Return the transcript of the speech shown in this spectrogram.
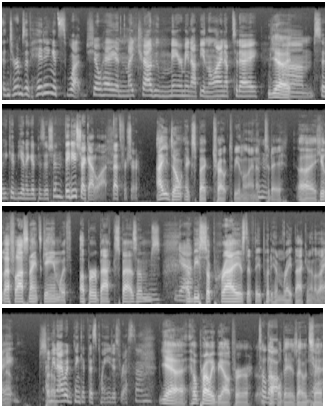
in terms of hitting, it's what Shohei and Mike Trout, who may or may not be in the lineup today. Yeah, Um, so he could be in a good position. They do strike out a lot, that's for sure. I don't expect Trout to be in the lineup Mm-hmm. today. Uh, he left last night's game with upper back spasms. Mm-hmm. Yeah, I'd be surprised if they put him right back into the lineup. right. So. I mean, I would think at this point you just rest him. yeah, he'll probably be out for a Till couple days. I would yeah. say.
